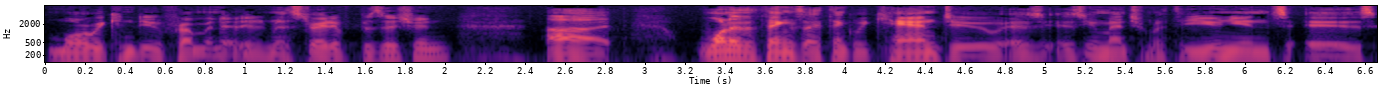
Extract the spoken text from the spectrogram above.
more we can do from an administrative position. Uh, one of the things I think we can do, as, as you mentioned with the unions, is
